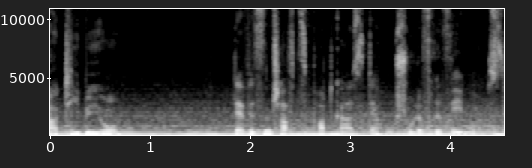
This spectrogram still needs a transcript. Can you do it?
Atibeo, der Wissenschaftspodcast der Hochschule Fresenius.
